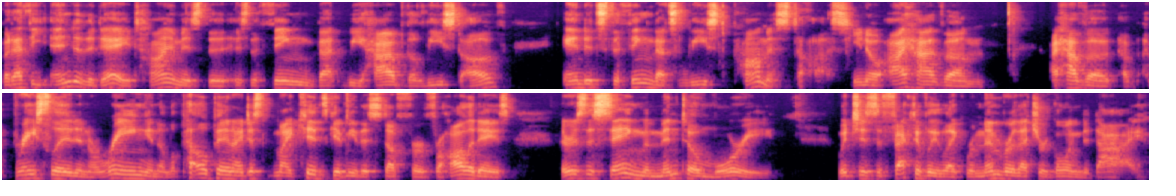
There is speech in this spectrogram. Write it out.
But at the end of the day, time is the is the thing that we have the least of, and it's the thing that's least promised to us. You know, I have um I have a, a, a bracelet and a ring and a lapel pin. I just my kids give me this stuff for for holidays. There is this saying memento mori which is effectively like remember that you're going to die.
